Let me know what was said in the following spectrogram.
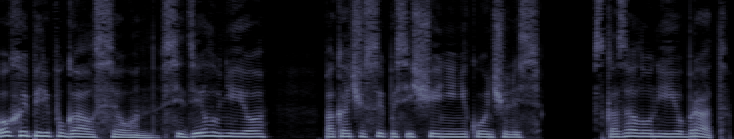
Ох, и перепугался он, сидел у нее, пока часы посещения не кончились, сказал он ее брат.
